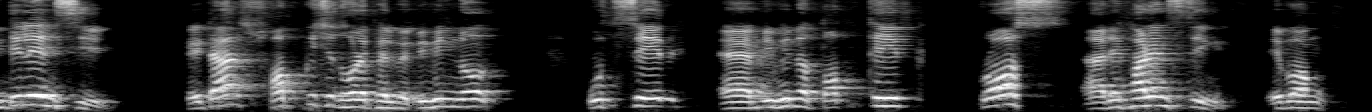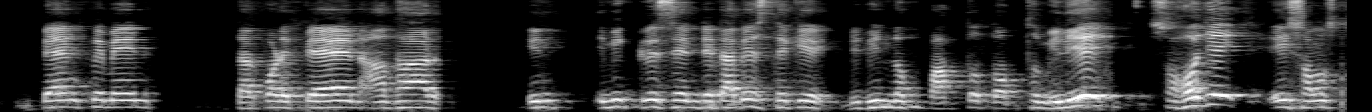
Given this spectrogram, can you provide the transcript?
ইন্টেলিজেন্সি এটা সবকিছু ধরে ফেলবে। বিভিন্ন উৎসের বিভিন্ন তথ্যের ক্রস রেফারেন্সিং এবং ব্যাংক পেমেন্ট তারপরে প্যান আধার ইমিগ্রেশন ডেটাবেস থেকে বিভিন্ন প্রাপ্ত তথ্য মিলিয়ে সহজেই এই সমস্ত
